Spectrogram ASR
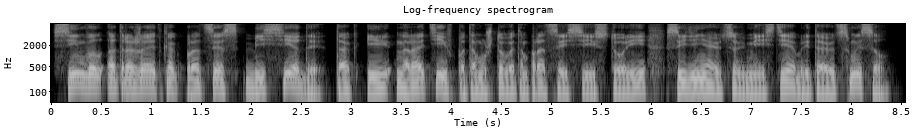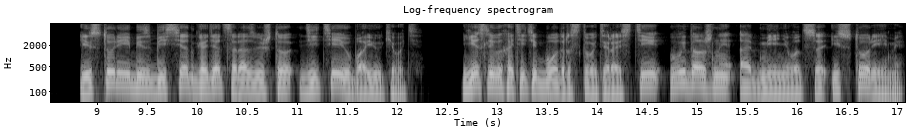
Символ отражает как процесс беседы, так и нарратив, потому что в этом процессе истории соединяются вместе и обретают смысл. Истории без бесед годятся разве что детей убаюкивать. Если вы хотите бодрствовать и расти, вы должны обмениваться историями.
